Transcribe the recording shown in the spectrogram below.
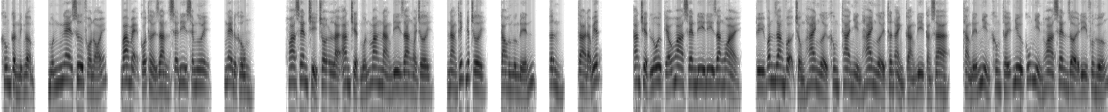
không cần nghịch ngợm, muốn nghe sư phó nói, ba mẹ có thời gian sẽ đi xem ngươi, nghe được không? Hoa sen chỉ cho là An Triệt muốn mang nàng đi ra ngoài chơi, nàng thích nhất chơi, cao hưng ứng đến, ân, ta đã biết. An Triệt lôi kéo hoa sen đi đi ra ngoài, tùy văn giang vợ chồng hai người không tha nhìn hai người thân ảnh càng đi càng xa, thẳng đến nhìn không thấy như cũ nhìn hoa sen rời đi phương hướng,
